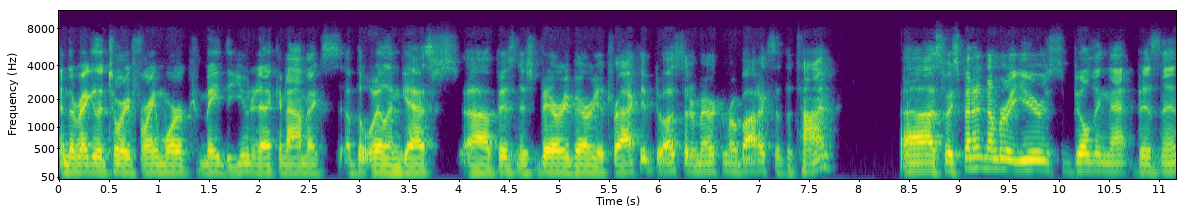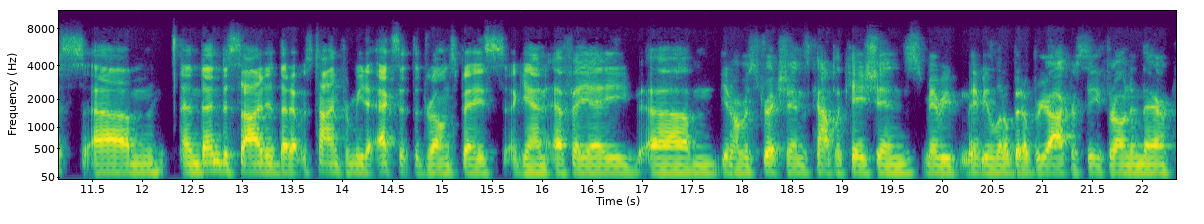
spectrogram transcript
and the regulatory framework made the unit economics of the oil and gas uh, business very, very attractive to us at American Robotics at the time. Uh, so I spent a number of years building that business, um, and then decided that it was time for me to exit the drone space. Again, FAA, um, you know, restrictions, complications, maybe maybe a little bit of bureaucracy thrown in there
